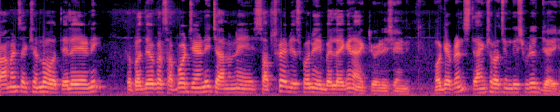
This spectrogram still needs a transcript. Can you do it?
కామెంట్ సెక్షన్లో తెలియజేయండి. సో ప్రతి ఒక్కరు సపోర్ట్ చేయండి. ఛానల్ని సబ్స్క్రైబ్ చేసుకొని బెల్ ఐకన్ యాక్టివేట్ చేసేయండి. Okay friends thanks for watching this video Jai Hind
